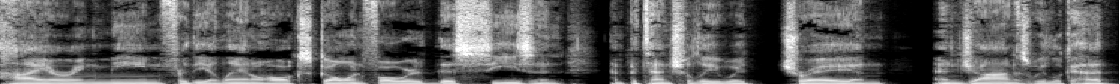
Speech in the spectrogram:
hiring mean for the Atlanta Hawks going forward this season and potentially with Trae and, and John as we look ahead?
